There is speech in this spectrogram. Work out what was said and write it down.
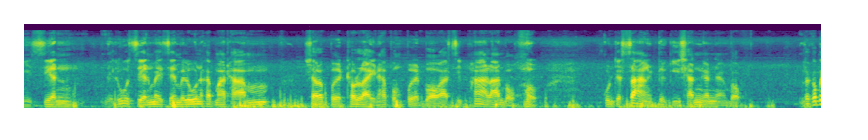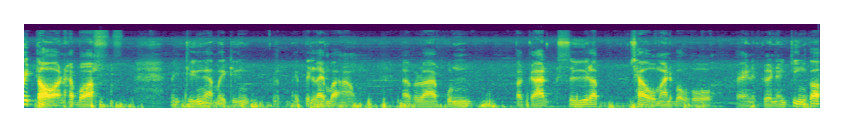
มีเซียนไม่รู้เซียนไม่เซียนไม่รู้นะครับ มาถามชาวเปิดเท่าไหร่นะครับ ผมเปิดบอกว่าสิบห้าล้านบอกคุณจะสร้างตึกกี่ชั้นกันนะบอก แล้วก็ไม่ต่อนะครับบอกไม่ถึงอะไม่ถึงไม่เป็นไรว่าเอาเวลาคุณประกาศซื้อรับเช่ามาเนี่ยบอกโอ้แพงเกินจริงก็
